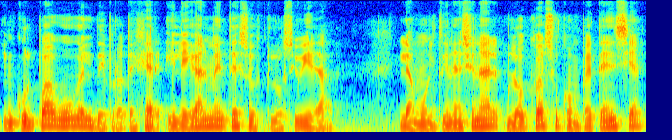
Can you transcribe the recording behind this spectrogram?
inculpó a Google de proteger ilegalmente su exclusividad. La multinacional bloqueó su competencia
